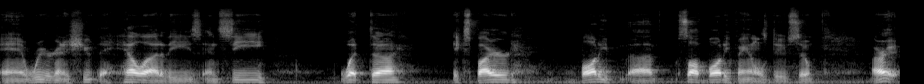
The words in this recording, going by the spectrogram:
and we're going to shoot the hell out of these and see what uh, expired body uh, soft body panels do. So, all right,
